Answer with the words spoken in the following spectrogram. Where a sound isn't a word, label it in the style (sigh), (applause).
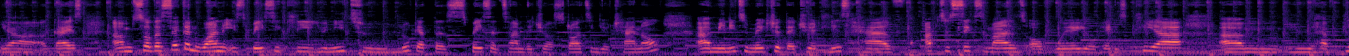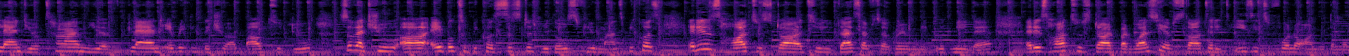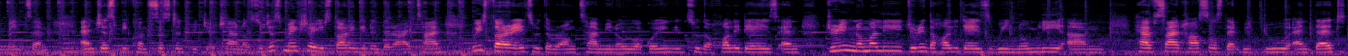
yeah guys. Um so the second one is basically you need to look at the space and time that you are starting your channel. Um you need to make sure that you at least have up to six months of where your head is clear. Um you have planned your time. You have planned everything that you are about to do so that you are able to be consistent with those few months because it is hard to start. You guys have to agree with me there. It is hard to start but once you have started it's easy to follow on with the momentum and just be consistent with your channel. So just make make sure you're starting it in the right time we started it with the wrong time you know we were going into the holidays and during normally during the holidays we normally um, have side hustles that we do and that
